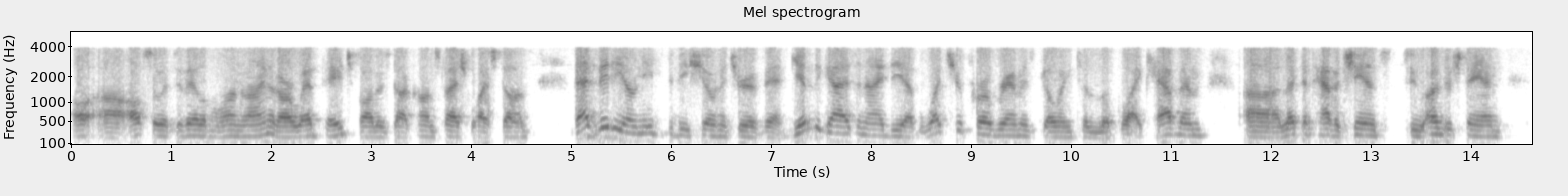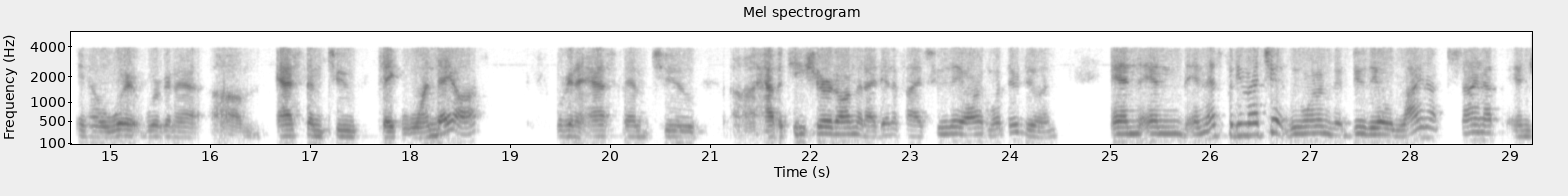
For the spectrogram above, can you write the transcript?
uh, also it's available online at our webpage, fathers.com slash watchdogs. That video needs to be shown at your event. Give the guys an idea of what your program is going to look like. Have them, uh, let them have a chance to understand, you know, we're, we're going to um, ask them to take one day off. We're going to ask them to uh, have a T-shirt on that identifies who they are and what they're doing, and and and that's pretty much it. We want them to do the old line up, sign up, and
